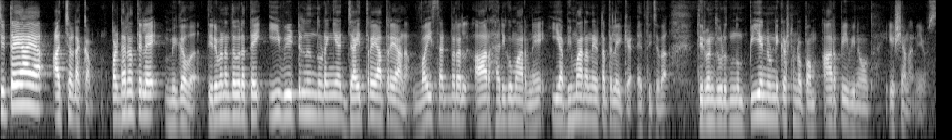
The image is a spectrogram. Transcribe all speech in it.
ചിട്ടയായ അച്ചടക്കം പഠനത്തിലെ മികവ് തിരുവനന്തപുരത്തെ ഈ വീട്ടിൽ നിന്ന് തുടങ്ങിയ ജൈത്രയാത്രയാണ് വൈസ് അഡ്മിറൽ ആർ ഹരികുമാറിനെ ഈ അഭിമാന നേട്ടത്തിലേക്ക് എത്തിച്ചത്. തിരുവനന്തപുരത്ത് നിന്നും പി എൻ ഉണ്ണികൃഷ്ണനൊപ്പം R P Vinod Asianet news.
